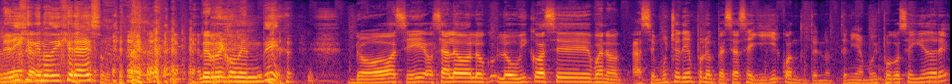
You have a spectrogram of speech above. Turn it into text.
Le dije que no dijera eso. Le recomendé. No, sí, o sea, lo, lo, lo ubico hace, bueno, hace mucho tiempo lo empecé a seguir cuando ten- tenía muy pocos seguidores.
